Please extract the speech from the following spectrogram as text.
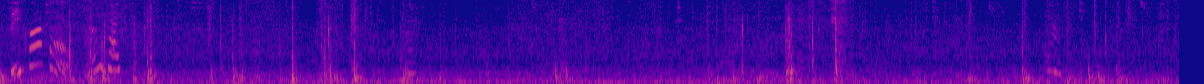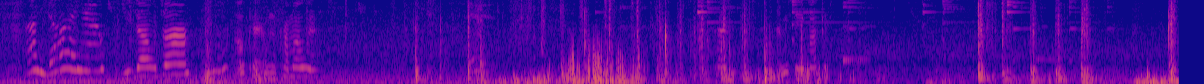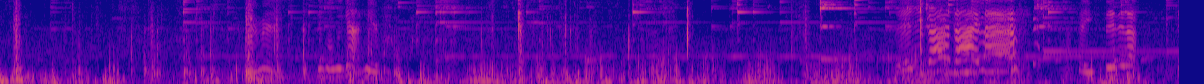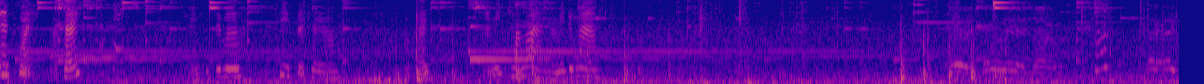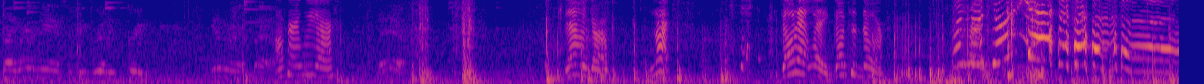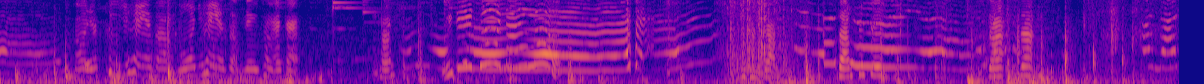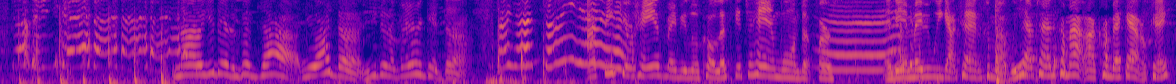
Be careful. Okay. I'm done now. You done with yours? Mhm. Okay, I'm gonna come over. Okay, let me see your bucket. Wait a minute. Let's see what we got here. There you go, Nyla. Okay, you set it up this way, okay? Your little piece that came on. Okay. Let me turn mine. Let me do mine. Okay, we are. There. There we go. Nice. Go that way. Go to the door. I'm not done yet. Oh, just cool your hands off. Warm your hands up, then we come back out. Okay? We did good, now look. Okay, stop. Stop the feet. Stop, stop. I'm not done yet. Nala, you did a good job. You are done. You did a very good job. I'm not done yet. I think your hands may be a little cold. Let's get your hand warmed up first. And then maybe we got time to come out. We have time to come out. I'll come back out, okay?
